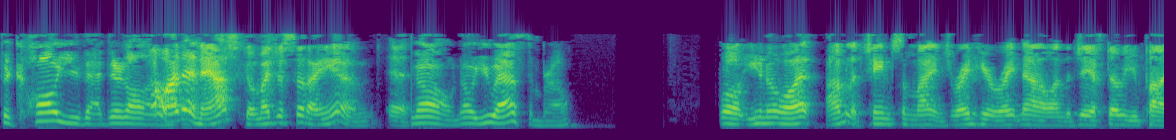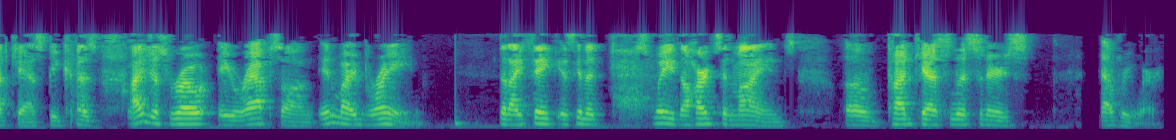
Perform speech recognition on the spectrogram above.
to call you that, they're all like, Oh, I didn't ask them. I just said I am. it. No, no, you asked them, bro. Well, you know what? I'm gonna change some minds right here, right now on the JFW podcast because I just wrote a rap song in my brain that I think is gonna sway the hearts and minds of podcast listeners everywhere.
